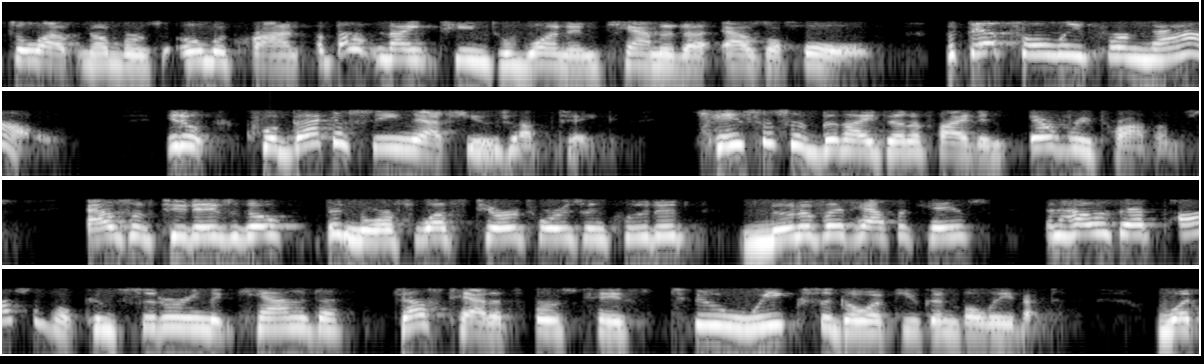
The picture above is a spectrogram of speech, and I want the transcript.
still outnumbers Omicron about 19 to 1 in Canada as a whole. But that's only for now. You know, Quebec is seeing that huge uptake. Cases have been identified in every province. As of two days ago, the Northwest Territories included, Nunavut has a case. And how is that possible, considering that Canada just had its first case two weeks ago, if you can believe it. What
